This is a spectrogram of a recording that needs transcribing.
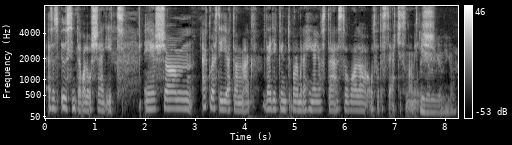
Ez az őszinte valóság itt. És um, ekkor ezt így éltem meg, de egyébként valamire hiányoztál, szóval a, ott volt a szercsi cunami is. Igen, igen, igen.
